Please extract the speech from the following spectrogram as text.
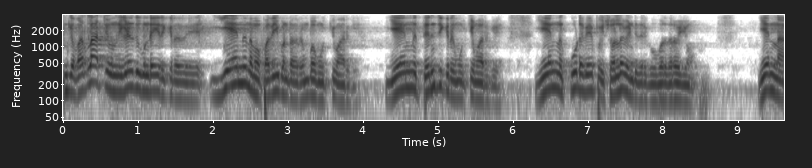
இங்கே வரலாற்று ஒன்று எழுந்து கொண்டே இருக்கிறது. ஏன்னு நம்ம பதிவு பண்ணுறது ரொம்ப முக்கியமாக இருக்குது ஏன்னு தெரிஞ்சுக்கிறது முக்கியமாக இருக்குது ஏன்னு கூடவே போய் சொல்ல வேண்டியது இருக்குது ஒவ்வொரு தடவையும். ஏன்னா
